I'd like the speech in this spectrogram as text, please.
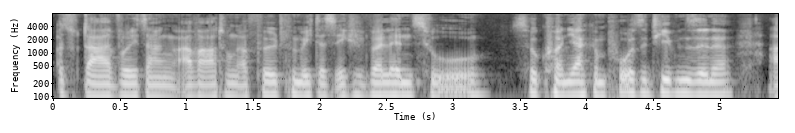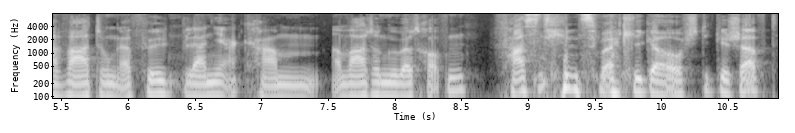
also da würde ich sagen, Erwartungen erfüllt für mich das Äquivalent zu, zu Cognac im positiven Sinne. Erwartungen erfüllt. Blagnac haben Erwartungen übertroffen. Fast den Zweitliga-Aufstieg geschafft.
